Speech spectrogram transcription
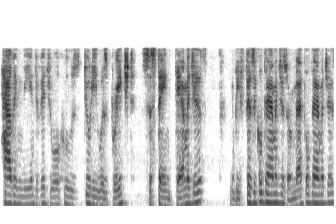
having the individual whose duty was breached sustain damages, it be physical damages or mental damages,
